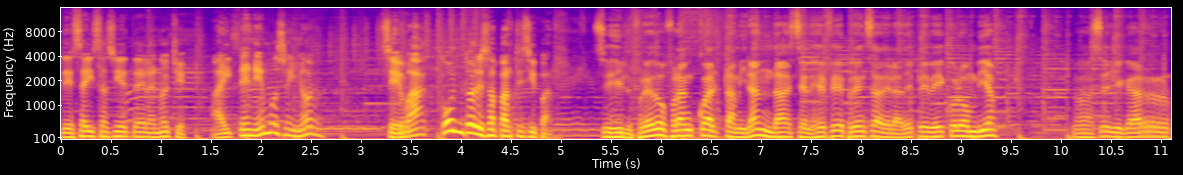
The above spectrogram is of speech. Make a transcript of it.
de 6 a 7 de la noche. Ahí tenemos, señor. Se va Cóndores a participar. Sí, Gilfredo Franco Altamiranda es el jefe de prensa de la DPB Colombia. Nos hace llegar,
